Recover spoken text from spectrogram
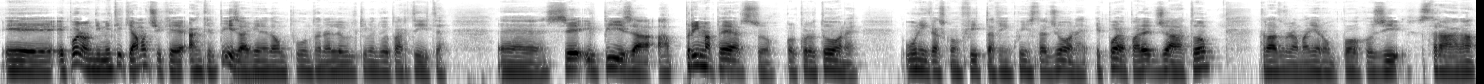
E, e, poi non dimentichiamoci che anche il Pisa viene da un punto nelle ultime due partite. Eh, se il Pisa ha prima perso col Crotone unica sconfitta fin qui in stagione e poi ha pareggiato tra l'altro in una maniera un po' così strana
